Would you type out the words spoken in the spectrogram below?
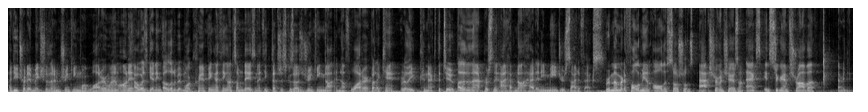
I do try to make sure that I'm drinking more water when I'm on it. I was getting a little bit more cramping, I think, on some days, and I think that's just because I was drinking not enough water, but I can't really connect the two. Other than that, personally, I have not had any major side effects. Remember to follow me on all the socials at Shervin Shares on X, Instagram, Strava, everything.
